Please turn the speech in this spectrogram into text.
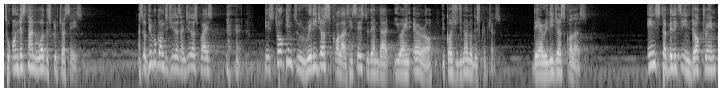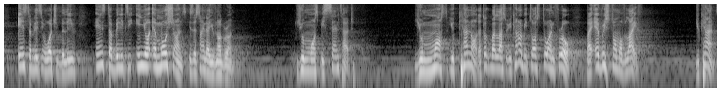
to understand what the scripture says. And so people come to Jesus, and Jesus Christ, he's talking to religious scholars. He says to them that you are in error because you do not know the scriptures. They are religious scholars. Instability in doctrine, instability in what you believe, instability in your emotions is a sign that you've not grown. You must be centered. You must, you cannot, I talked about last week, you cannot be tossed to and fro by every storm of life. You can't.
